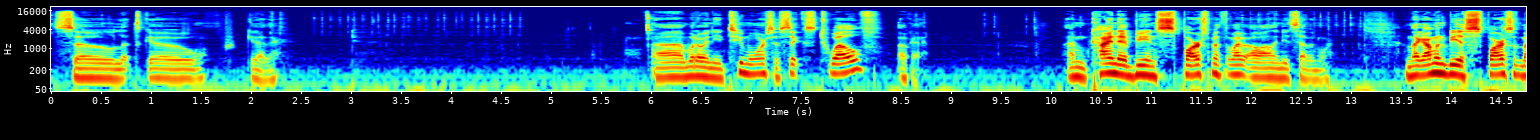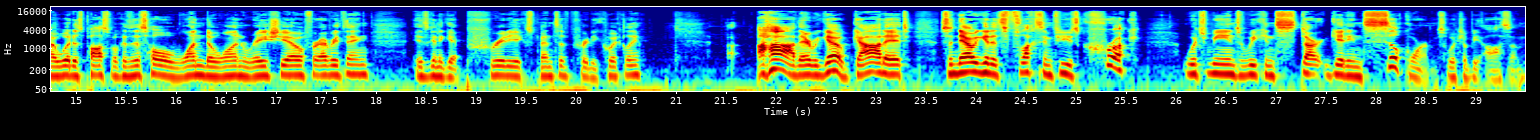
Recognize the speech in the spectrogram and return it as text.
So let's go. Get out of there. Uh, what do I need? Two more. So six, 12. Okay. I'm kind of being sparse with my. Oh, I only need seven more. I'm like, I'm going to be as sparse with my wood as possible because this whole one to one ratio for everything is going to get pretty expensive pretty quickly. Aha, there we go. Got it. So now we get its flux infused crook, which means we can start getting silkworms, which will be awesome.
